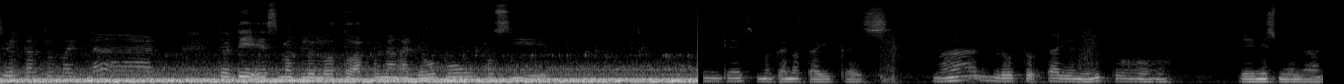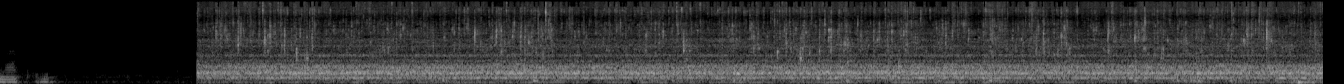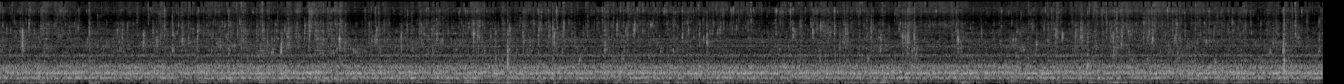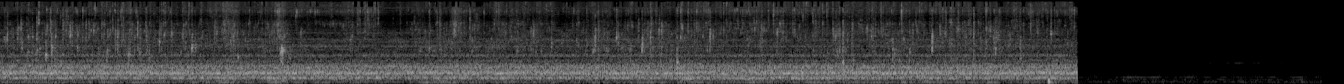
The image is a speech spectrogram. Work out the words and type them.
Welcome to my vlog. Today is magluluto ako ng adobong pusit. Ayan guys, mag-ano tayo guys. Magluto tayo nito. Linis muna natin.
